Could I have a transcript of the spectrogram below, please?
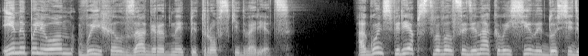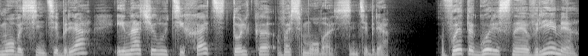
и Наполеон выехал в загородный Петровский дворец. Огонь свирепствовал с одинаковой силой до 7 сентября и начал утихать только 8 сентября. В это горестное время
